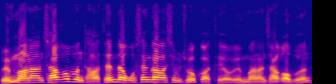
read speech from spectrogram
웬만한 작업은 다 된다고 생각하시면 좋을 것 같아요. 웬만한 작업은.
